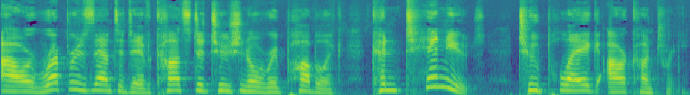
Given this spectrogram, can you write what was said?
our representative constitutional republic continues to plague our country.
